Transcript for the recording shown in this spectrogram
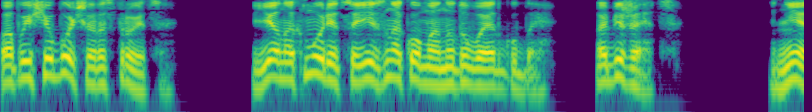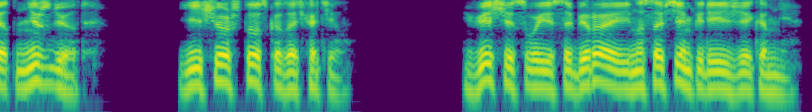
Папа еще больше расстроится. Я нахмурится и знакомо надувает губы. Обижается. Нет, не ждет. Еще что сказать хотел. Вещи свои собирай и насовсем переезжай ко мне.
